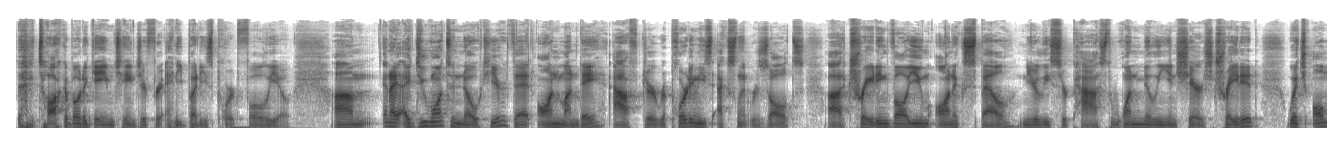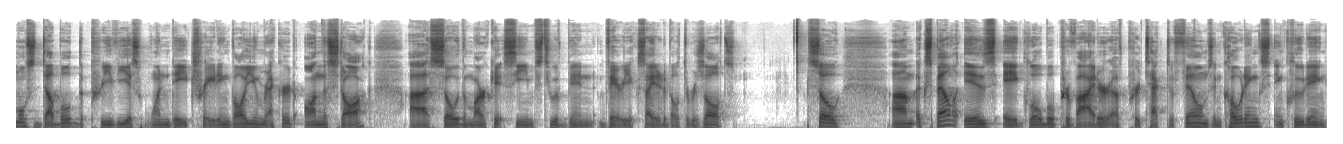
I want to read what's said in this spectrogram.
talk about a game changer for anybody's portfolio. Um, and I, I, do want to note here that on Monday, after reporting these excellent results, uh, trading volume on XPEL nearly surpassed 1 million shares traded, which almost doubled the previous one day trading volume record on the stock. Uh, so the market seems to have been very excited about the results. So, um, XPEL is a global provider of protective films and coatings, including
